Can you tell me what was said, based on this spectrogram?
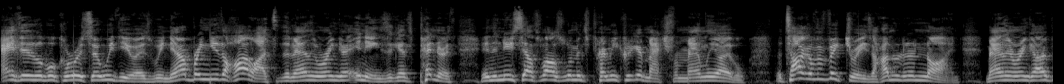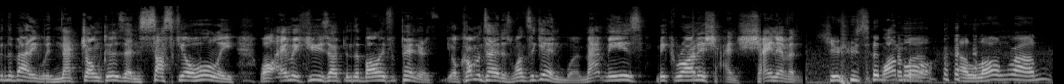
Anthony Little Caruso with you as we now bring you the highlights of the Manly Warringah innings against Penrith in the New South Wales Women's Premier Cricket match from Manly Oval. The target for victory is 109. Manly Warringah opened the batting with Nat Jonkers and Saskia Hawley, while Emma Hughes opened the bowling for Penrith. Your commentators once again were Matt Mears, Mick Reinish, and Shane Evans. Hughes in One more. A, a long run.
